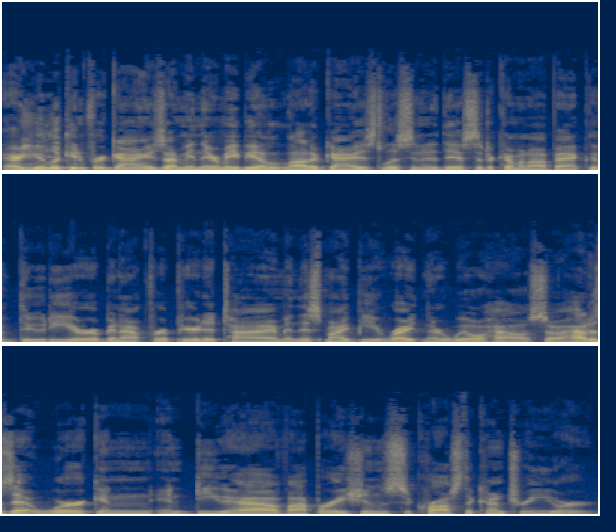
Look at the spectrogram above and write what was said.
are you looking for guys? I mean, there may be a lot of guys listening to this that are coming off active duty or have been out for a period of time, and this might be right in their wheelhouse. So, how does that work? And and do you have operations across the country or?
